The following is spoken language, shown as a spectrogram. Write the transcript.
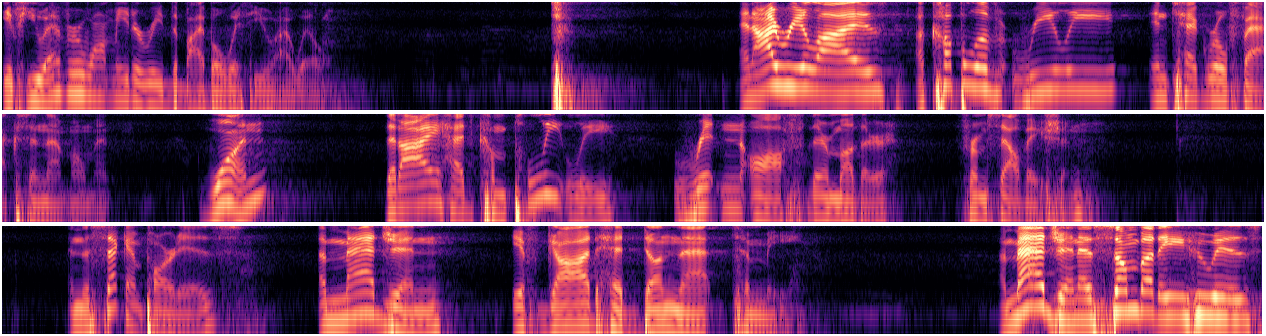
if you ever want me to read the Bible with you, I will. and I realized a couple of really integral facts in that moment. One, that I had completely written off their mother from salvation. And the second part is imagine if God had done that to me. Imagine as somebody who is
